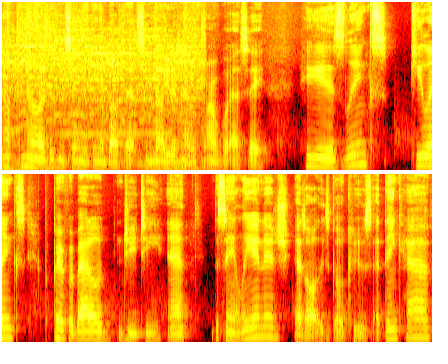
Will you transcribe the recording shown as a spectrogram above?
uh, no, it doesn't say anything about that, so no, he doesn't have a farmable SA. He is Links, Key Links, Prepare for Battle, GT, and the same lineage, as all these Gokus I think have,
